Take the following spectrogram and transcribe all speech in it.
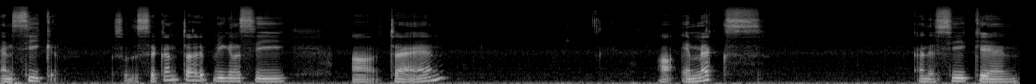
and secant. So the second type we're going to see uh, tan uh, mx and the secant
